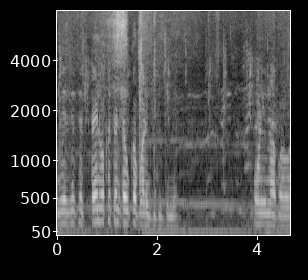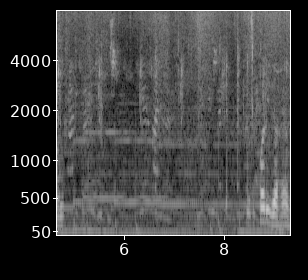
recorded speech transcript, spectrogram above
મેં જે તે ત્રણ વખત એને ટવકા પાડી દીધું તમે પાણી ના પાવાનું બધું પડી જાય એમ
